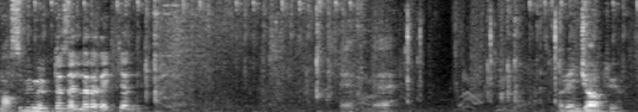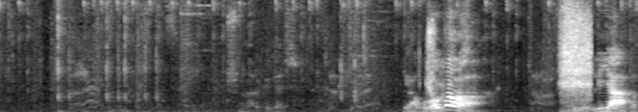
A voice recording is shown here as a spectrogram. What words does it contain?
Nasıl bir müptezellere denk geldik? Be. Range artıyor. Şunları bir ver. Yakup baba. Sinirli Yakup.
